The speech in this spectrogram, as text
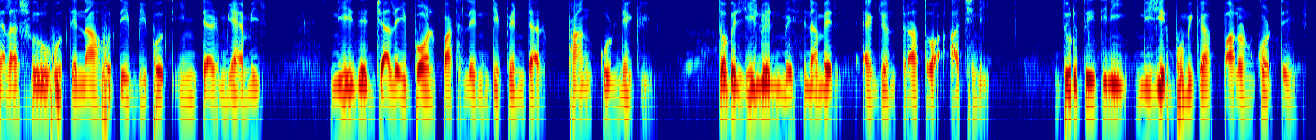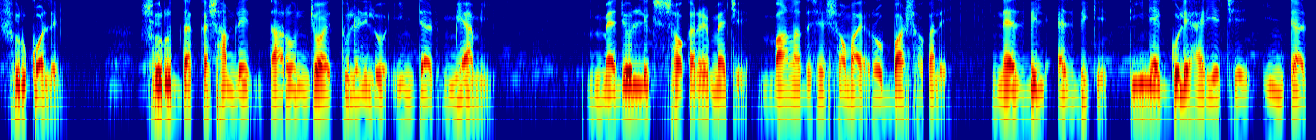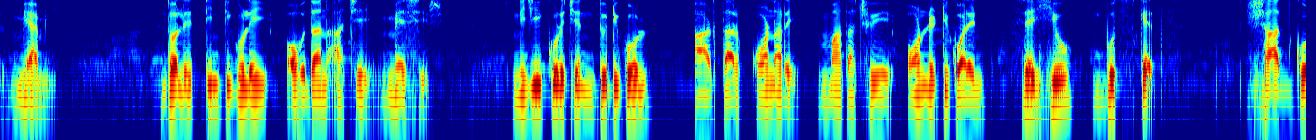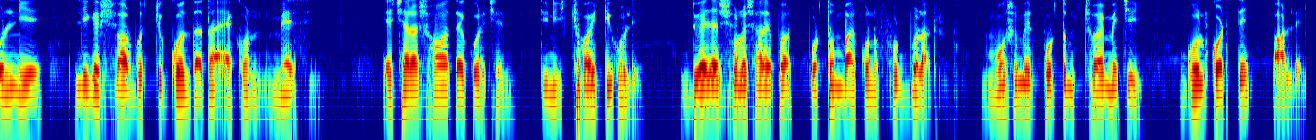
খেলা শুরু হতে না হতেই বিপদ ইন্টার মিয়ামির। নিজেদের জালেই বল পাঠালেন ডিফেন্ডার ফ্রাঙ্কো নেগ্রি। তবে লিওনেল মেসি নামের একজন ত্রাত আছেনই। দ্রুতই তিনি নিজের ভূমিকা পালন করতে শুরু করলেন। শুরুর ধাক্কা সামলে দারুণ জয় তুলে নিল ইন্টার মিয়ামি। মেজর লিগ সকারের ম্যাচে বাংলাদেশের সময় রোববার সকালে ন্যাসবিল এসবিকে তিন এক গোলে হারিয়েছে ইন্টার মিয়ামি। দলের তিনটি গোলেই অবদান আছে মেসির। নিজেই করেছেন দুটি গোল, আর তার কর্নারে মাথা ছুঁয়ে অন্যটি করেন সেরহিও বুসকেটস। সাত গোল নিয়ে লিগের সর্বোচ্চ গোলদাতা এখন মেসি। এছাড়া সহায়তা করেছেন তিনি ছয়টি গোলে। দু ষোলো সালের পর প্রথমবার কোনো ফুটবলার মৌসুমের প্রথম ছয় ম্যাচেই গোল করতে পারলেন।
